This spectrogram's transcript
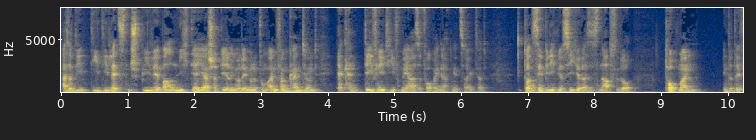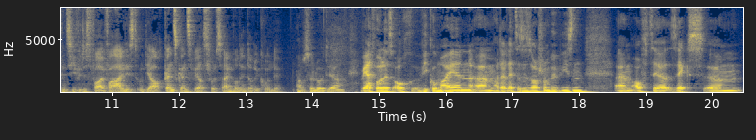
also die, die, die letzten Spiele waren nicht der Jascha Deringer, den man vom Anfang kannte und er kann definitiv mehr, als er vor Weihnachten gezeigt hat. Trotzdem bin ich mir sicher, dass es ein absoluter Topmann in der Defensive des VfL Aalen ist und ja auch ganz, ganz wertvoll sein wird in der Rückrunde. Absolut, ja. Wertvoll ist auch Vico Mayen, ähm, hat er letzte Saison schon bewiesen, ähm, auf der 6. Ähm,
